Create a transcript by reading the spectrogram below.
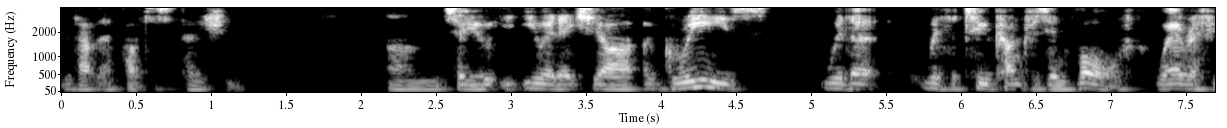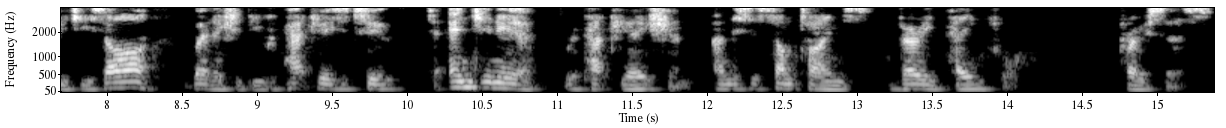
without their participation. Um, so UNHCR agrees with a, with the two countries involved, where refugees are, where they should be repatriated to, to engineer repatriation. And this is sometimes a very painful process.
